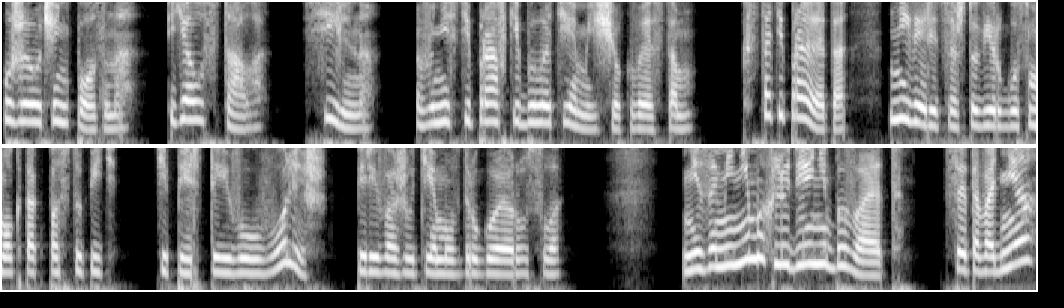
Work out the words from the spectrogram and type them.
Уже очень поздно. Я устала. Сильно. Внести правки было тем еще квестом. Кстати, про это. Не верится, что Виргу смог так поступить. «Теперь ты его уволишь?» Перевожу тему в другое русло. «Незаменимых людей не бывает. С этого дня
